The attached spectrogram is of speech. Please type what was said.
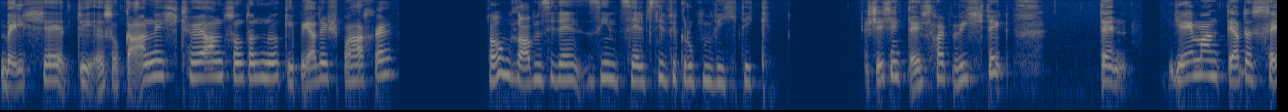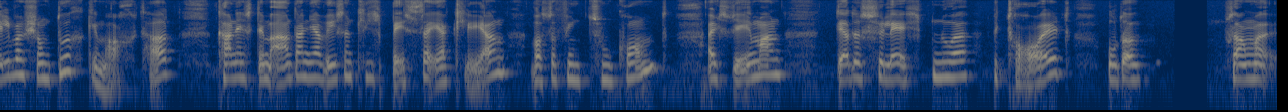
welche, die also gar nicht hören, sondern nur Gebärdesprache. Warum glauben Sie denn, sind Selbsthilfegruppen wichtig? Sie sind deshalb wichtig, denn jemand, der das selber schon durchgemacht hat, kann es dem anderen ja wesentlich besser erklären, was auf ihn zukommt, als jemand, der das vielleicht nur betreut oder sagen wir,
